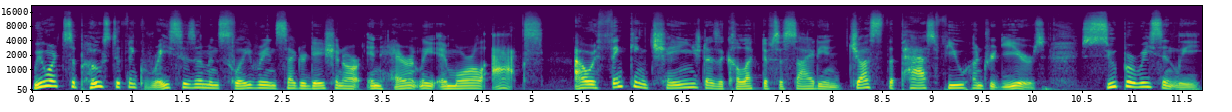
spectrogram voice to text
We weren't supposed to think racism and slavery and segregation are inherently immoral acts. Our thinking changed as a collective society in just the past few hundred years, super recently,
